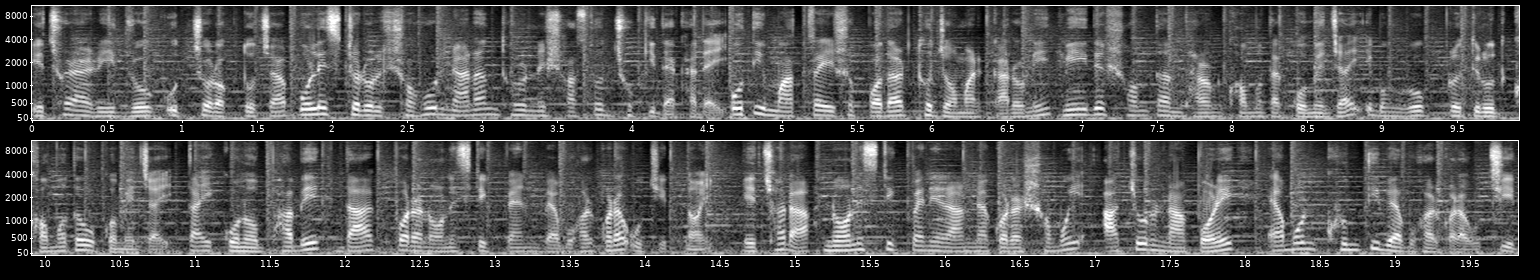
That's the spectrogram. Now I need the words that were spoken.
এছাড়া হৃদরোগ, উচ্চ রক্তচাপ কোলেস্টেরল সহ নানান ধরনের স্বাস্থ্য ঝুঁকি দেখা দেয়। অতিমাত্রায় এসব পদার্থ জমার কারণে মেয়েদের সন্তান ধারণ ক্ষমতা কমে যায় এবং রোগ প্রতিরোধ ক্ষমতাও কমে যায়। তাই কোনোভাবে দাগ পড়া ননস্টিক প্যান ব্যবহার করা উচিত নয়। এছাড়া ননস্টিক প্যানে রান্না করার সময় আচর না পড়ে এমন খুন্তি ব্যবহার করা উচিত।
